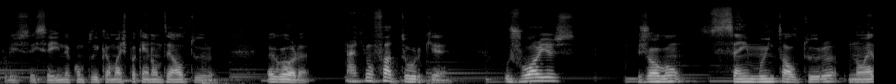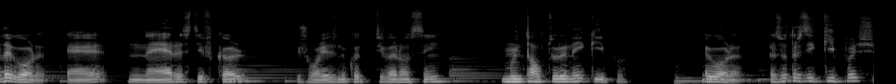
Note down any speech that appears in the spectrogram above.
Por isso isso ainda complica mais para quem não tem altura. Agora, há aqui um fator que é os Warriors jogam sem muita altura, não é de agora, é na era Steve Kerr. Os Warriors nunca tiveram assim muita altura na equipa. Agora, as outras equipas,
